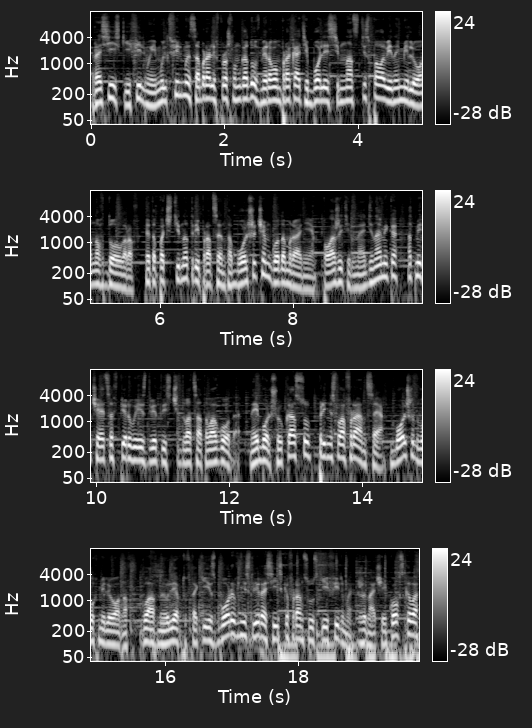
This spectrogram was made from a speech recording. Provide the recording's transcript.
Российские фильмы и мультфильмы собрали в прошлом году в мировом прокате более 17,5 миллионов долларов. Это почти на 3% больше, чем годом ранее. Положительная динамика отмечается впервые с 2020 года. Наибольшую кассу принесла Франция – больше 2 миллионов. Главную лепту в такие сборы внесли российско-французские фильмы «Жена Чайковского»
